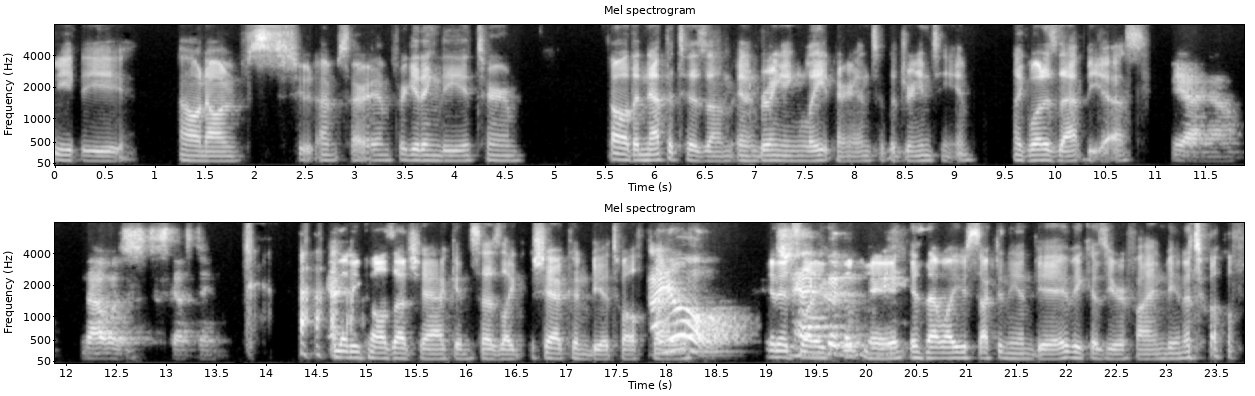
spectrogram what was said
be the oh no, I'm shoot, I'm sorry, I'm forgetting the term. Oh, the nepotism in bringing Laettner into the dream team. Like, what is that BS? Yeah, I know that was disgusting. And then he calls out Shaq and says like Shaq couldn't be a 12th player. I know. And it's Shaq like, couldn't okay, is that why you sucked in the NBA? Because you're fine being a 12th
